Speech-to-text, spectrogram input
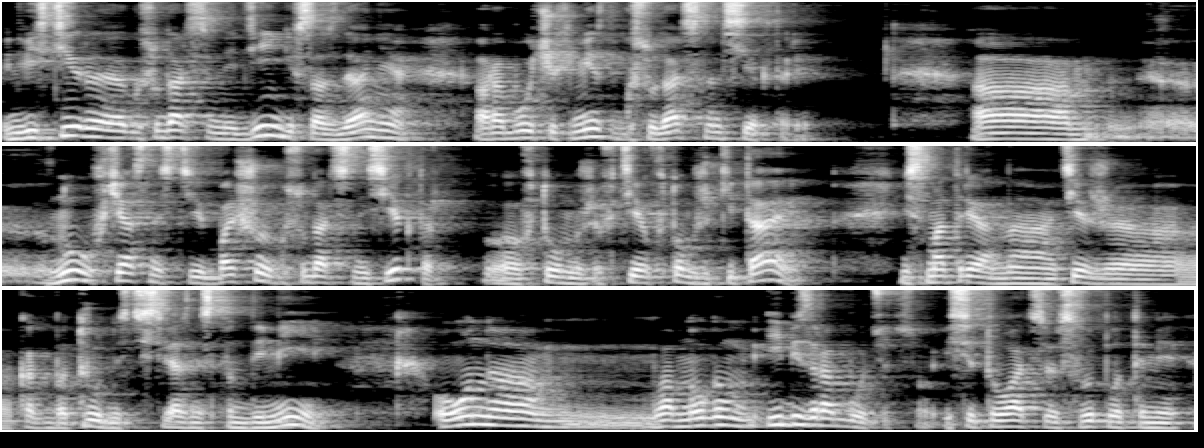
Инвестируя государственные деньги в создание рабочих мест в государственном секторе. А, э, ну, в частности, большой государственный сектор э, в том же, в те, в том же Китае, несмотря на те же как бы, трудности, связанные с пандемией, он э, во многом и безработицу, и ситуацию с выплатами,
